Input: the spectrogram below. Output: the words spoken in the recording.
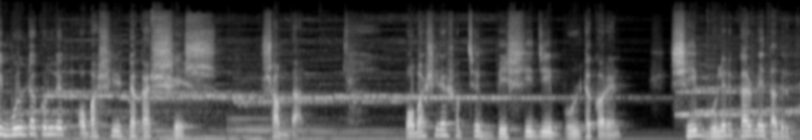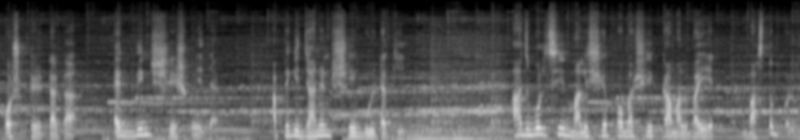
এই ভুলটা করলে প্রবাসীর টাকা শেষ। সাবধান। প্রবাসীরা সবচেয়ে বেশি যে ভুলটা করেন, সেই ভুলের কারণে তাদের কষ্টের টাকা একদিন শেষ হয়ে যায়। আপনি কি জানেন সেই ভুলটা কি? আজ বলছি মালয়েশিয়া প্রবাসী কামাল ভাইয়ের বাস্তব গল্প।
